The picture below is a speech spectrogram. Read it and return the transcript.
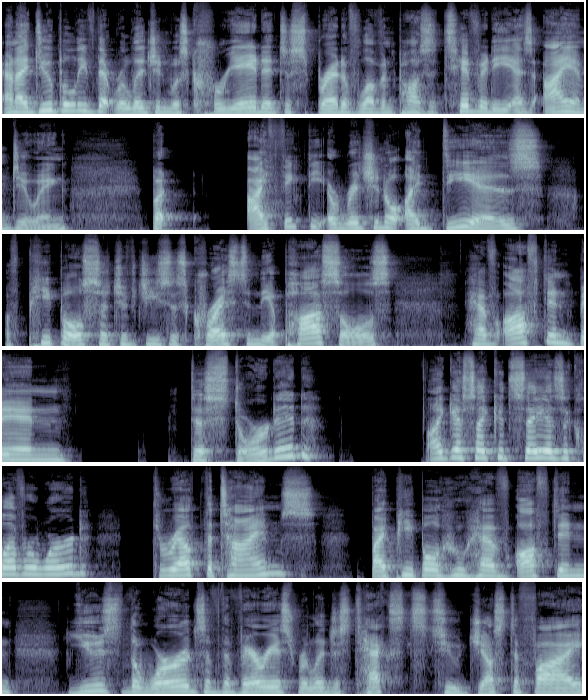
And I do believe that religion was created to spread of love and positivity, as I am doing, but I think the original ideas of people such as Jesus Christ and the apostles have often been distorted, I guess I could say as a clever word, throughout the times by people who have often used the words of the various religious texts to justify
